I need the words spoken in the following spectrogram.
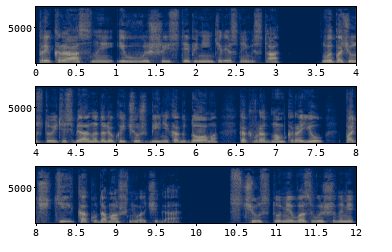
Прекрасные и в высшей степени интересные места — вы почувствуете себя на далекой чужбине, как дома, как в родном краю, почти как у домашнего очага. С чувствами возвышенными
